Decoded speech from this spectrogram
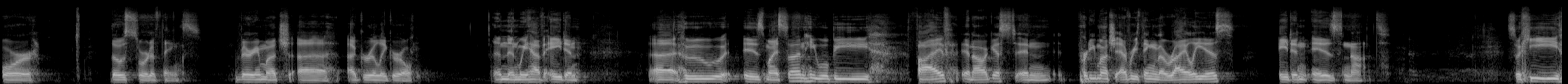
or those sort of things very much a, a girly girl. And then we have Aiden, uh, who is my son. He will be five in August, and pretty much everything that Riley is, Aiden is not. So he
